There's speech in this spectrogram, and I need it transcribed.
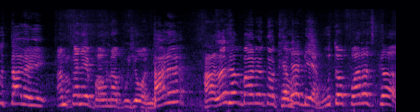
પૂછતા નહીં. આમ કને ભાવના પૂછો તારે? હાલ જ સંભાળ્યો તો ખેમા. બે હું તો પર જ કર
